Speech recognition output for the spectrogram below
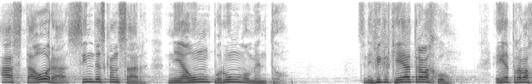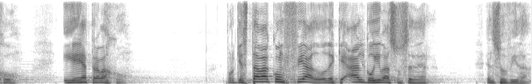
hasta ahora sin descansar, ni aún por un momento. Significa que ella trabajó, ella trabajó y ella trabajó porque estaba confiado de que algo iba a suceder en su vida.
